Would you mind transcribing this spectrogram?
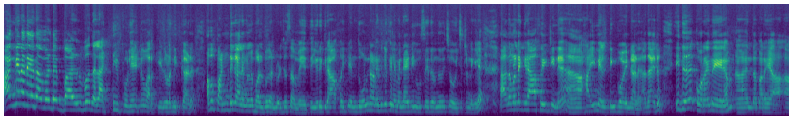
അങ്ങനെ ദേ നമ്മളുടെ ബൾബ് നല്ല അടിപൊളിയായിട്ട് വർക്ക് ചെയ്തുകൊണ്ട് നിൽക്കുകയാണ് അപ്പോൾ പണ്ട് കാലങ്ങളിൽ ബൾബ് കണ്ടുപിടിച്ച സമയത്ത് ഈ ഒരു ഗ്രാഫൈറ്റ് എന്തുകൊണ്ടാണ് ഇതിന്റെ ഫിലമെന്റ് ആയിട്ട് യൂസ് ചെയ്തതെന്ന് ചോദിച്ചിട്ടുണ്ടെങ്കിൽ നമ്മളുടെ ഗ്രാഫൈറ്റിന് ഹൈ മെൽറ്റിംഗ് പോയിന്റ് ആണ്. അതായത് ഇത് കുറേ നേരം എന്താ പറയാ ആ,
